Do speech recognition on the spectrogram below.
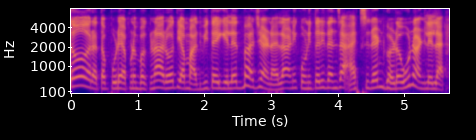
तर आता पुढे आपण बघणार आहोत या माधवीताई गेल्यात भाजी आणायला आणि कोणीतरी त्यांचा ॲक्सिडेंट घडवून आणलेला आहे.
